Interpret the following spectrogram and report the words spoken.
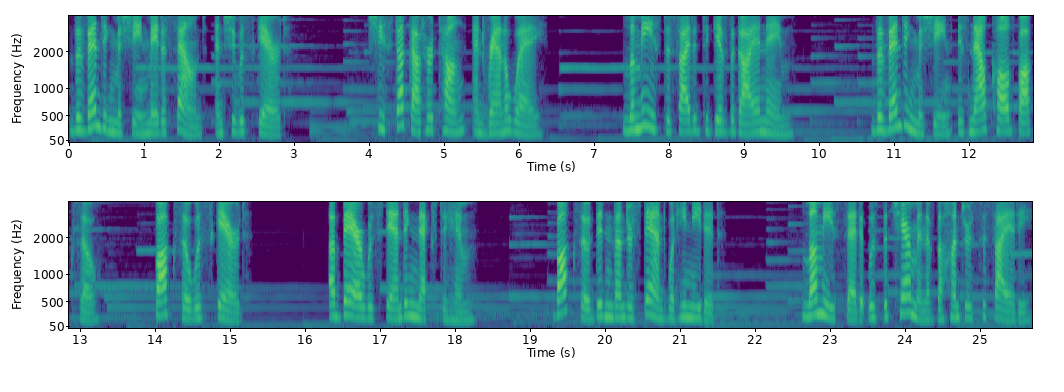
The vending machine made a sound and she was scared. She stuck out her tongue and ran away. Lamise decided to give the guy a name. The vending machine is now called Boxo. Boxo was scared. A bear was standing next to him. Boxo didn't understand what he needed. Lamis said it was the chairman of the Hunters Society.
